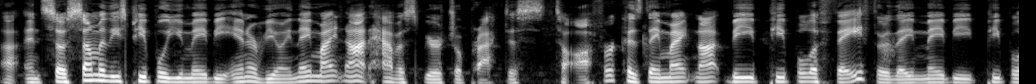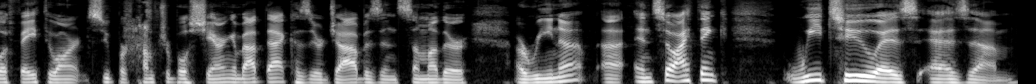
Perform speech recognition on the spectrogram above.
Uh, and so some of these people you may be interviewing, they might not have a spiritual practice to offer because they might not be people of faith or they may be people of faith who aren't super comfortable sharing about that because their job is in some other arena. Uh, and so I think we too, as, as, um,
